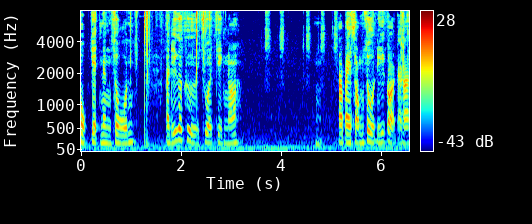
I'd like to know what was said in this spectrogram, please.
หกเจ็ดหนึ่งศูนย์อันนี้ก็คือชัวร์จริงเนาะเอาไปสองสูตรนี้ก่อนนะคะ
